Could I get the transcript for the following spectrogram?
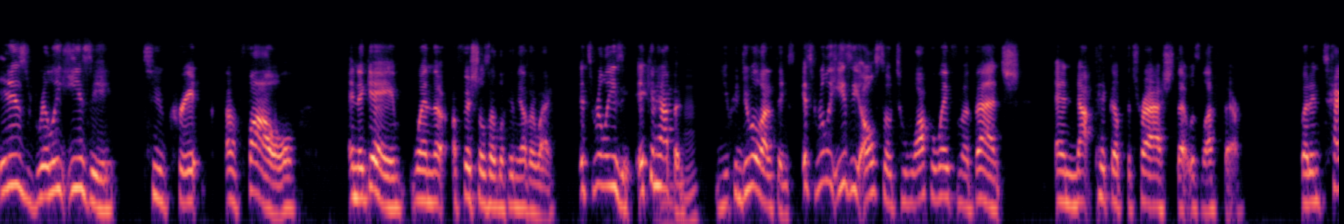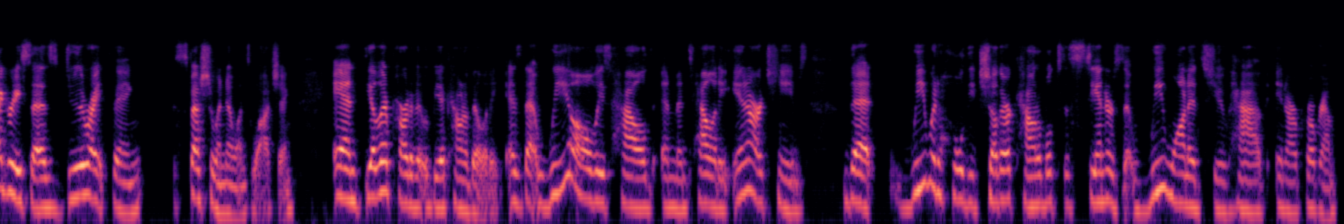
it is really easy to create a foul in a game when the officials are looking the other way. It's really easy. It can happen. Mm-hmm. You can do a lot of things. It's really easy also to walk away from a bench and not pick up the trash that was left there. But integrity says do the right thing, especially when no one's watching. And the other part of it would be accountability, is that we always held a mentality in our teams that we would hold each other accountable to the standards that we wanted to have in our program.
